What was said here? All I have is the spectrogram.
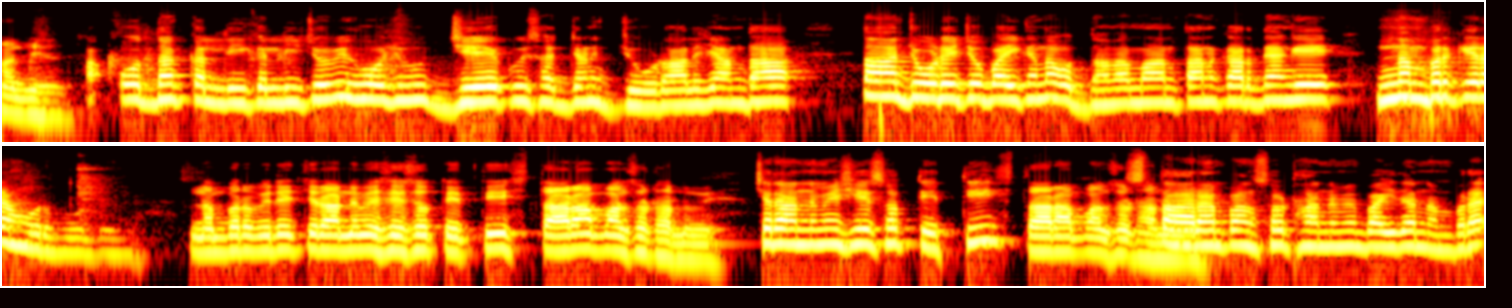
ਹਾਂਜੀ ਹਾਂਜੀ। ਉਦਾਂ ਕੱਲੀ ਕੱਲੀ ਚੋਂ ਵੀ ਹੋ ਜੂ। ਜੇ ਕੋਈ ਸੱਜਣ ਜੋੜਾ ਲਿਜਾਂਦਾ ਤਾਂ ਜੋੜੇ ਚੋਂ ਬਾਈ ਕਹਿੰਦਾ ਉਦਾਂ ਦਾ ਮਾਨਤਾਨ ਕਰ ਦਿਆਂਗੇ। ਨੰਬਰ ਕਿਹੜਾ ਹੋਰ ਬੋਲ ਦਿਓ ਨੰਬਰ ਵੀਰੇ 94633 17598 94633 17598 17598 ਬਾਈ ਦਾ ਨੰਬਰ ਹੈ।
